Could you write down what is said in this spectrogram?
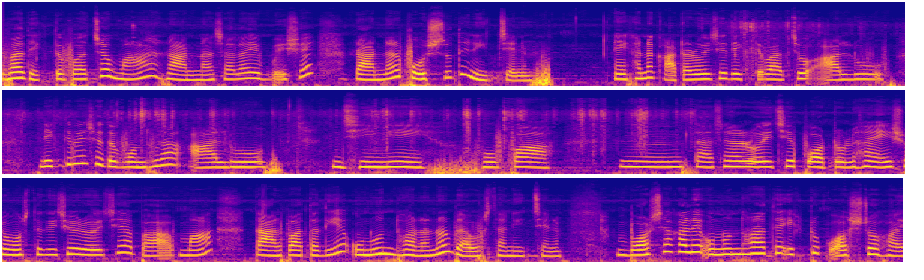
এবার দেখতে পাচ্ছ, মা রান্না চালায় বসে রান্নার প্রস্তুতি নিচ্ছেন। এখানে কাটা রয়েছে, দেখতে পাচ্ছ, আলু। দেখতে পেয়েছ তো বন্ধুরা? আলু, ঝিঙে হোপা তাছাড়া রয়েছে পটল হ্যাঁ এই সমস্ত কিছুই রয়েছে। বা মা তার পাতা দিয়ে উনুন ধরানোর ব্যবস্থা নিচ্ছেন। বর্ষাকালে উনুন ধরাতে একটু কষ্ট হয়।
